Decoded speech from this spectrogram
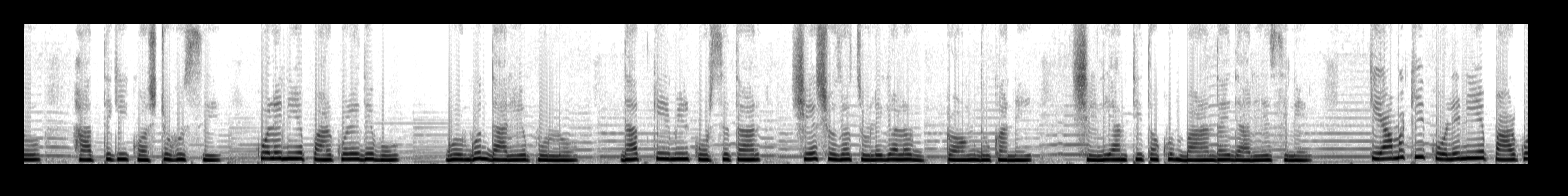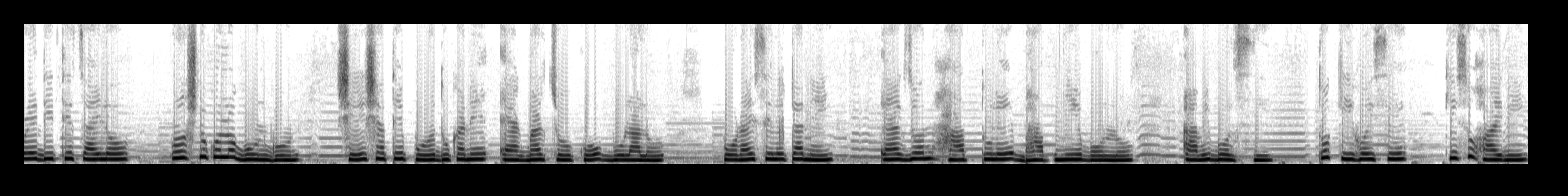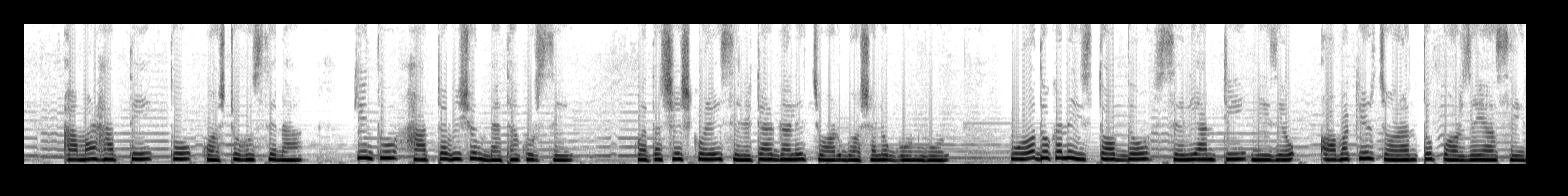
হাত থেকে কষ্ট হচ্ছে, কোলে নিয়ে পার করে দেব। গুনগুন দাঁড়িয়ে পড়ল। দাঁত কিরমির করছে তার, সে সোজা চলে গেল টং দোকানে। শেলি আন্টি তখন বারান্দায় দাঁড়িয়েছিলেন। কে আমাকে কোলে নিয়ে পার করে দিতে চাইলো? প্রশ্ন করল গুনগুন। সেই সাথে পুরো দোকানে একবার চোখও বোলালো। পড়াই ছেলেটা নেই। একজন হাত তুলে ভাব নিয়ে বলল, আমি বলছি, তো কি হয়েছে? কিছু হয়নি। আমার হাতে তো কষ্ট হচ্ছে না, কিন্তু হাতটা ভীষণ ব্যথা করছে। কথা শেষ করে ছেলেটার গালে চর বসালো গুনগুন। পুরো দোকানে স্তব্ধ, সেলি আন্টি নিজেও অবাকের চূড়ান্ত পর্যায়ে আছেন।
